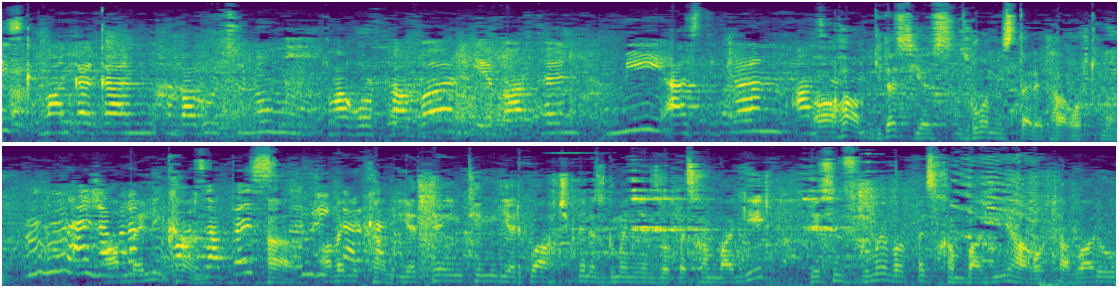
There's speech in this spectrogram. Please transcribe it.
Իսկ մանկական խմբագրությունում հաղորդավար եւ արդեն մի աստիճան անցել։ Ահա, գիտես, ես զգում եմ ինձ տեր այդ հաղորդման։ Այն ժամանակ պարզապես հա, յուրի ավելի քան։ կարգ։ Եթե իմ թիմի երկու աղջիկները զգում են իրենց որպես խմբագիր, ես ինձ զգում եմ որպես խմբագիր, հաղորդավար ու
